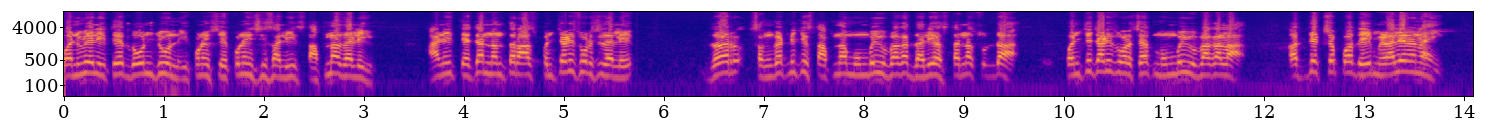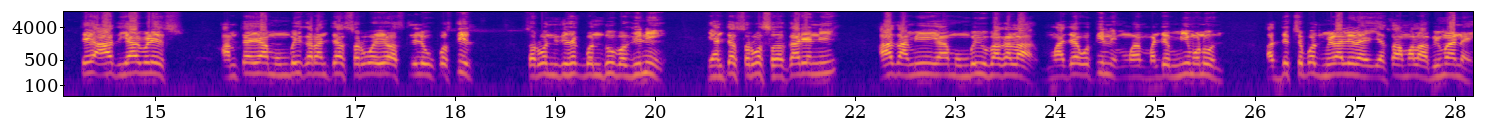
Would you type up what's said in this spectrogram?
पनवेल इथे दोन जून एकोणीसशे एकोणऐंशी साली स्थापना झाली. आणि त्याच्यानंतर आज पंचेचाळीस वर्ष झाले. जर संघटनेची स्थापना मुंबई विभागात झाली असताना सुद्धा पंचेचाळीस वर्षात मुंबई विभागाला अध्यक्षपद हे मिळालेलं नाही. ते आज यावेळेस आमच्या या मुंबईकरांच्या सर्व हे असलेले उपस्थित सर्व निदेशक बंधू भगिनी यांच्या सर्व सहकार्यांनी आज आम्ही या मुंबई विभागाला माझ्या वतीने म- म्हणजे मी म्हणून अध्यक्षपद मिळालेलं आहे याचा आम्हाला अभिमान आहे.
